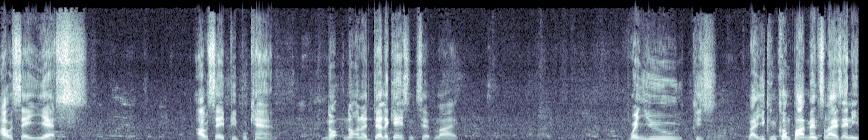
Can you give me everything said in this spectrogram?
I would say yes. I would say people can. Not not on a delegation tip like when you cause like you can compartmentalize any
